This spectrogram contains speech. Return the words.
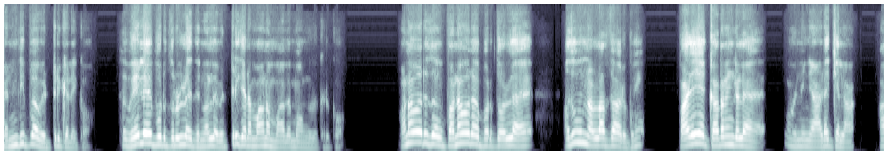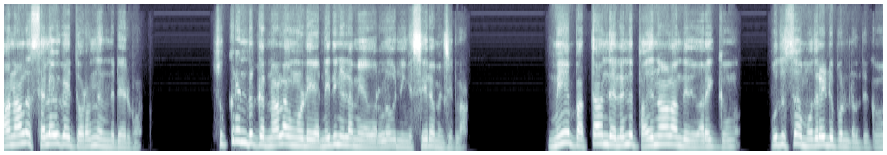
கண்டிப்பாக வெற்றி கிடைக்கும். வேலையை பொறுத்தவரையில் இது நல்ல வெற்றிகரமான மாதமாக உங்களுக்கு இருக்கும். பணவரத்தை பணவரை பொறுத்தவரை அதுவும் நல்லா தான் இருக்கும். பழைய கடன்களை நீங்கள் அடைக்கலாம். ஆனாலும் செலவுகள் தொடர்ந்து இருந்துகிட்டே இருக்கும். சுக்கரன் இருக்கிறதுனால உங்களுடைய நிதி நிலைமையை ஓரளவு நீங்கள் சீரமைச்சிக்கலாம். மே பத்தாம் தேதியிலேருந்து பதினாலாம் தேதி வரைக்கும் புதுசாக முதலீடு பண்ணுறதுக்கோ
